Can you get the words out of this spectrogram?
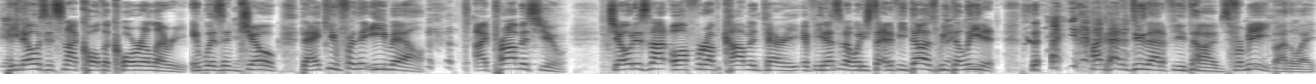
He knows it's not called a corollary. It was a joke. Thank you for the email. I promise you. Joe does not offer up commentary if he doesn't know what he's saying. And if he does, we delete it. I've had to do that a few times. For me, by the way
